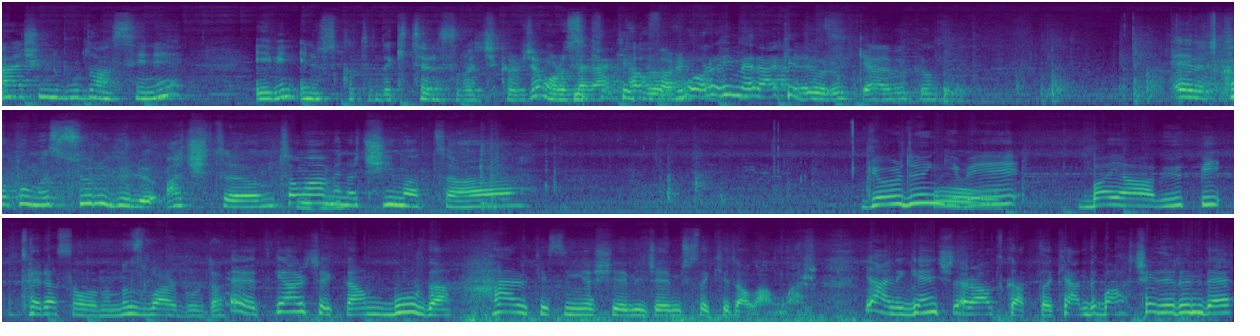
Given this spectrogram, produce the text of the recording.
Ben şimdi buradan seni evin en üst katındaki terasına çıkaracağım. Orası Merak çok daha ediyorum. farklı. Orayı merak ediyorum. Evet, gel bakalım. Evet kapımız sürgülü açtım. Tamamen açayım hatta. Gördüğün gibi bayağı büyük bir teras alanımız var burada. Evet gerçekten burada herkesin yaşayabileceği müstakil alan var. Yani gençler alt katta kendi bahçelerinde,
